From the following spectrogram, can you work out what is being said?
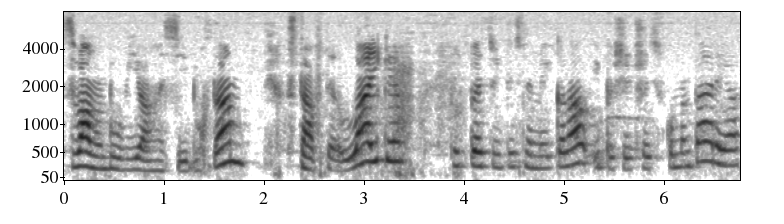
З вами був я, Гасій Богдан. Ставте лайки, підписуйтесь на мій канал і пишіть щось в коментарях.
